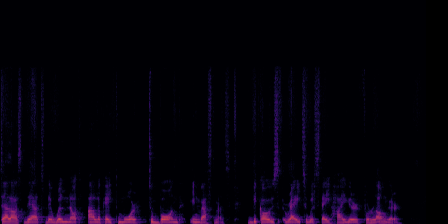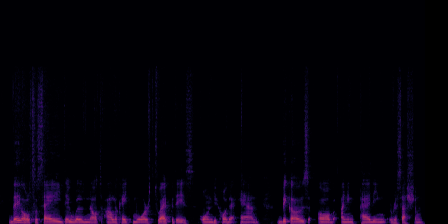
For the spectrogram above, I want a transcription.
tell us that they will not allocate more to bond investments because rates will stay higher for longer. They also say they will not allocate more to equities, on the other hand, because of an impending recession.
